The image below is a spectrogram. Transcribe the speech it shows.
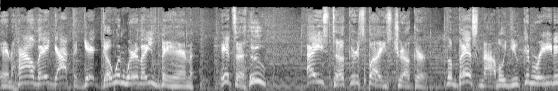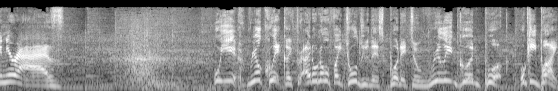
and how they got to get going where they've been. It's a hoot. Ace Tucker Space Trucker, the best novel you can read in your eyes. Oh yeah, real quick. I, I don't know if I told you this, but it's a really good book. Okay, bye.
